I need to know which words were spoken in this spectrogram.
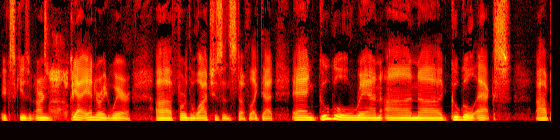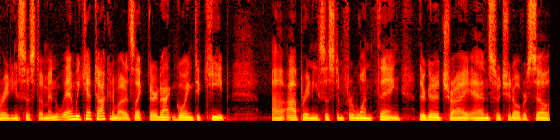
excuse me. or- Ah, okay. Yeah, Android Wear uh, for the watches and stuff like that. And Google ran on uh, Google X operating system, and and we kept talking about it. It's like they're not going to keep uh, operating system for one thing, they're going to try and switch it over. So,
